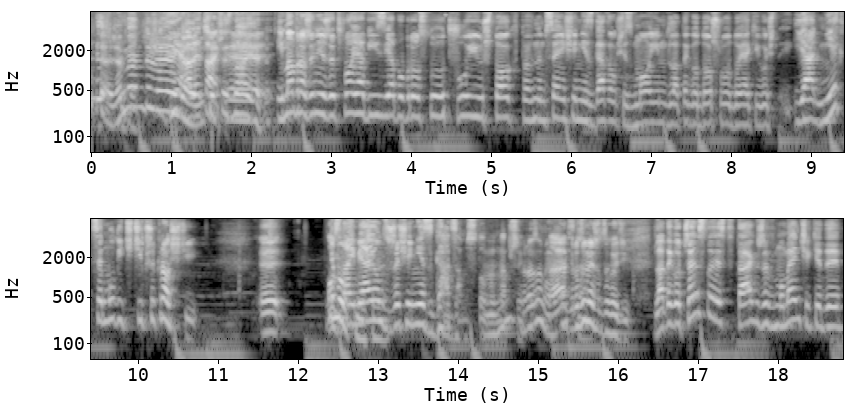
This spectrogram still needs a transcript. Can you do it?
że mam dużego Nie, ale i tak, się przyznaję. I mam wrażenie, że twoja wizja po prostu, twój już tok w pewnym sensie nie zgadzał się z moim, dlatego doszło do jakiegoś... Ja nie chcę mówić ci przykrości. Oznajmiając, że się nie zgadzam z tobą Mhm, na przykład. rozumiem, Tak? Rozumiesz o co chodzi. Dlatego często jest tak, że w momencie, kiedy y,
